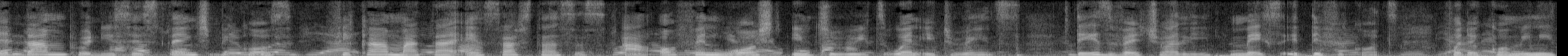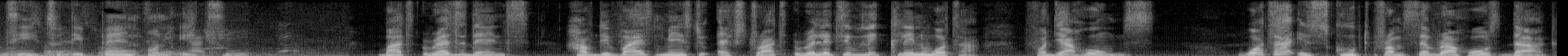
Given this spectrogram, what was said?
The dam produces stench because fecal matter and substances are often washed into it when it rains. This virtually makes it difficult for the community to depend on it. But residents have devised means to extract relatively clean water for their homes. Water is scooped from several holes dug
